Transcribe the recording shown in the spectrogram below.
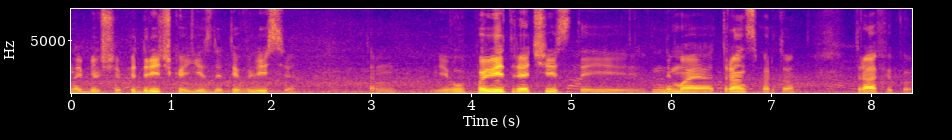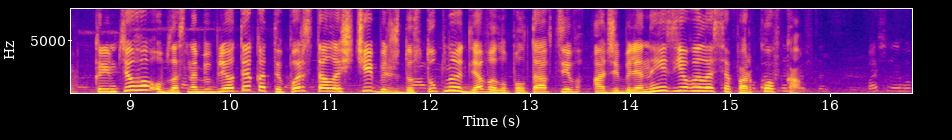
найбільше під річкою їздити в лісі. Там, і повітря чисте, і немає транспорту, трафіку. Крім цього, обласна бібліотека тепер стала ще більш доступною для велополтавців, адже біля неї з'явилася парковка. Бачили його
